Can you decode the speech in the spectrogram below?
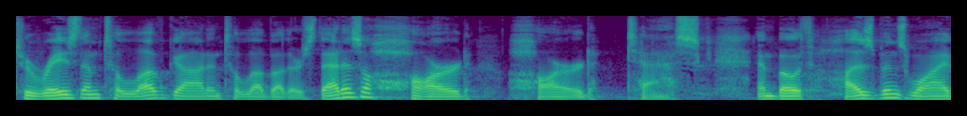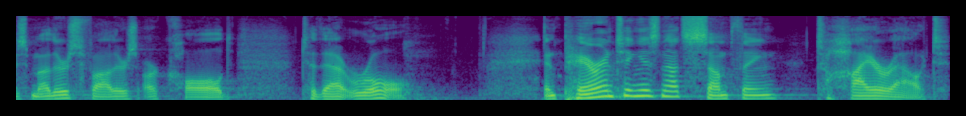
to raise them to love God and to love others. That is a hard, hard task. And both husbands, wives, mothers, fathers are called to that role. And parenting is not something to hire out.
